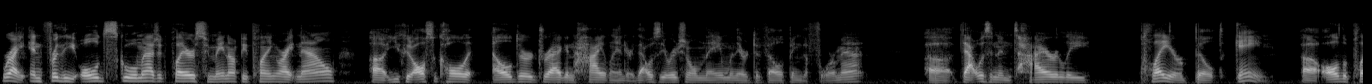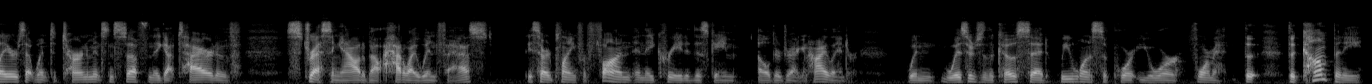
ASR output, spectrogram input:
Right, and for the old school Magic players who may not be playing right now, uh, you could also call it Elder Dragon Highlander. That was the original name when they were developing the format. Uh, that was an entirely player built game. Uh, all the players that went to tournaments and stuff, and they got tired of stressing out about how do I win fast, they started playing for fun and they created this game, Elder Dragon Highlander. When Wizards of the Coast said, We want to support your format, the, the company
